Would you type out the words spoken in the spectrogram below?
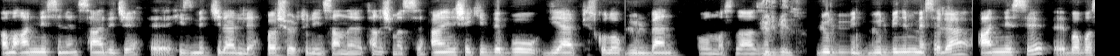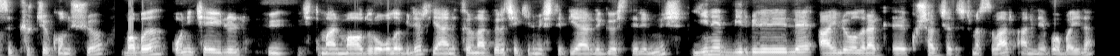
ama annesinin sadece e, hizmetçilerle başörtülü insanlara tanışması. Aynı şekilde bu diğer psikolog Gülben olması lazım. Gülbin. Gülbin. Gülbin'in mesela annesi, e, babası Kürtçe konuşuyor. Baba 12 Eylül büyük ihtimal mağduru olabilir. Yani tırnakları çekilmişti bir yerde gösterilmiş. Yine birbirleriyle aile olarak e, kuşak çatışması var anne babayla.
